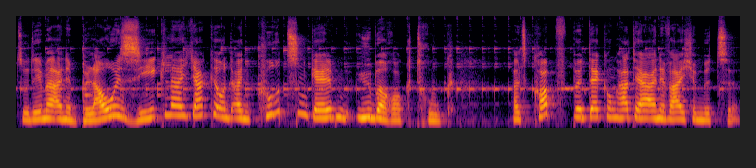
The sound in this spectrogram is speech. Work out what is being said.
zu dem er eine blaue Seglerjacke und einen kurzen gelben Überrock trug. Als Kopfbedeckung hatte er eine weiche Mütze.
